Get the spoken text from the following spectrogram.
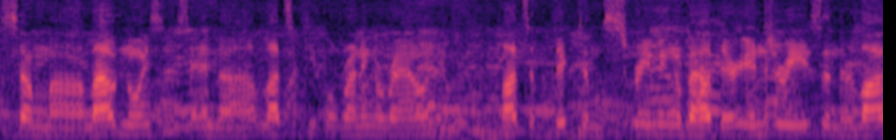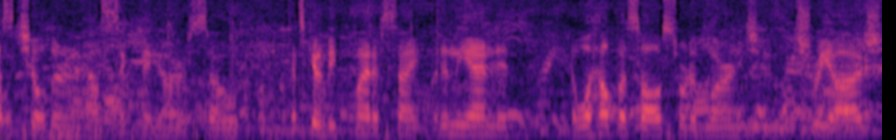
some uh, loud noises, and uh, lots of people running around, and lots of victims screaming about their injuries and their lost children and how sick they are. So it's going to be quite a sight. But in the end, it, it will help us all sort of learn to triage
